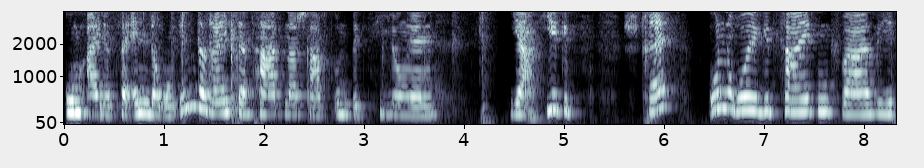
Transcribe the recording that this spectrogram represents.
um eine Veränderung im Bereich der Partnerschaft und Beziehungen. Ja, hier gibt es Stress, unruhige Zeiten quasi,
